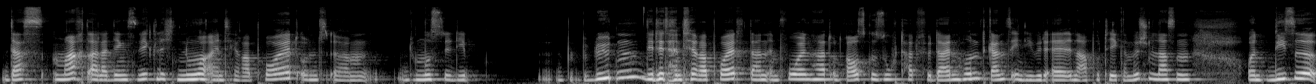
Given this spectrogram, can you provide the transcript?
Das macht allerdings wirklich nur ein Therapeut und ähm, du musst dir die Blüten, die dir dein Therapeut dann empfohlen hat und rausgesucht hat für deinen Hund, ganz individuell in der Apotheke mischen lassen. Und diese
